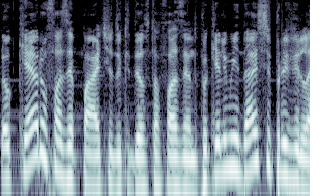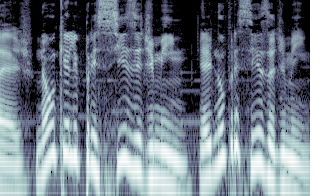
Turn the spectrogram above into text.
eu quero fazer parte do que Deus está fazendo, porque ele me dá esse privilégio. Não que ele precise de mim, ele não precisa de mim,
